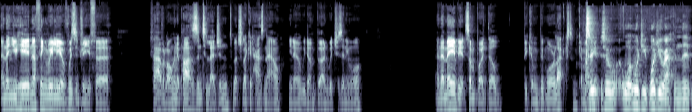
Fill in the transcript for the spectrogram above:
and then you hear nothing really of wizardry for for however long, and it passes into legend, much like it has now. You know, we don't burn witches anymore, and then maybe at some point they'll become a bit more relaxed and come out. So, again. so what would you what do you reckon that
